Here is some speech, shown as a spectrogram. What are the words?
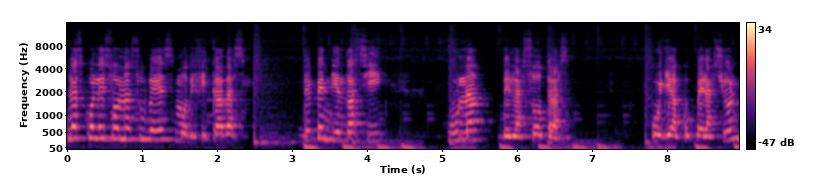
las cuales son a su vez modificadas, dependiendo así una de las otras, cuya cooperación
